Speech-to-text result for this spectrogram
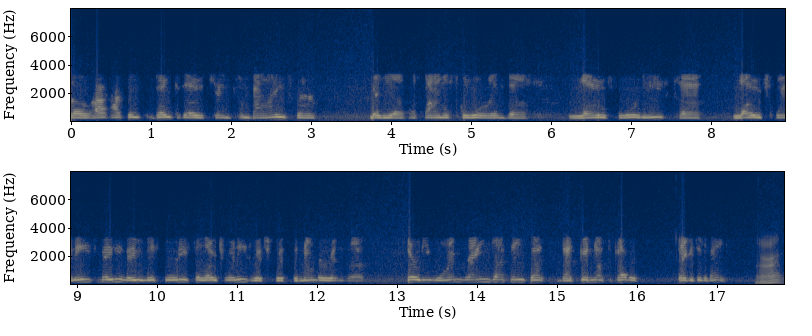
So I, I think both those can combine for maybe a, a final score in the low 40s to low 20s, maybe maybe mid 40s to low 20s, which with the number in the 31 range, I think that that's good enough to cover. Take it to the bank. All right.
